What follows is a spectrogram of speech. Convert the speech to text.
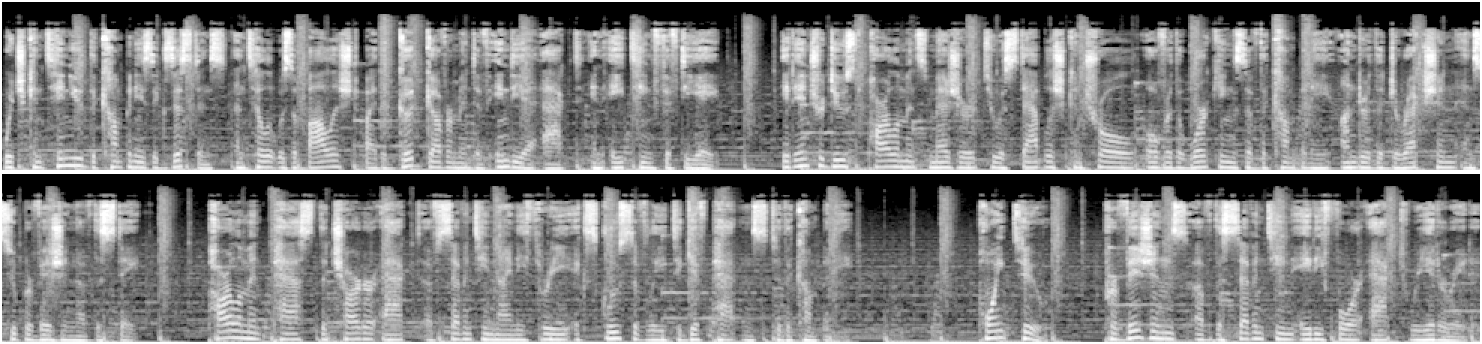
which continued the company's existence until it was abolished by the Good Government of India Act in 1858. It introduced Parliament's measure to establish control over the workings of the company under the direction and supervision of the state. Parliament passed the Charter Act of 1793 exclusively to give patents to the company. Point 2. Provisions of the 1784 Act reiterated.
